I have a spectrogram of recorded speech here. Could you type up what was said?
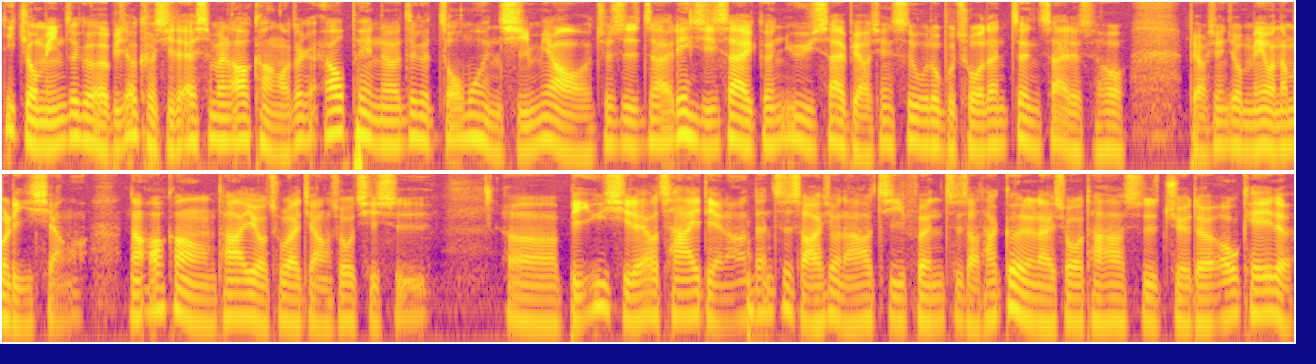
第九名，这个比较可惜的 S. M. Alcon 哦，这个 Alpine 呢，这个周末很奇妙，就是在练习赛跟预赛表现似乎都不错，但正赛的时候表现就没有那么理想哦。那 Alcon 他也有出来讲说，其实呃比预期的要差一点啊，但至少还是有拿到积分，至少他个人来说他是觉得 OK 的。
